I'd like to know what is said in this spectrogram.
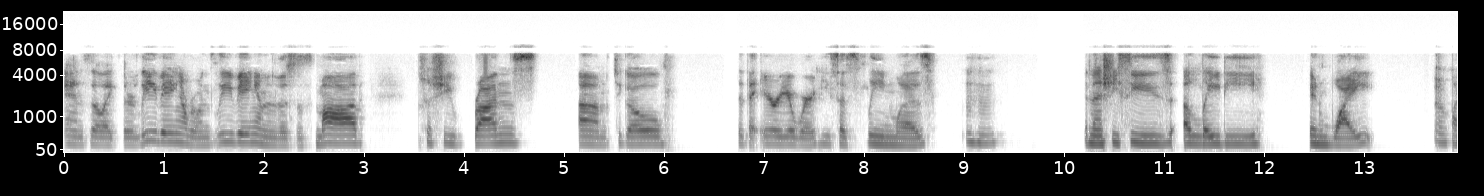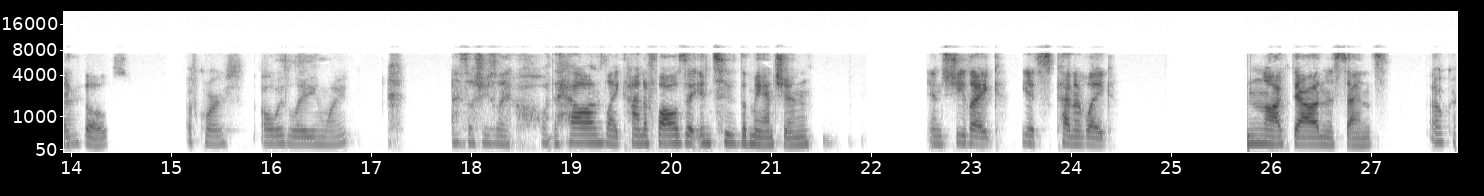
and so like they're leaving everyone's leaving and then there's this mob so she runs um to go to the area where he says Celine was Mhm. and then she sees a lady in white Okay. like those of course. Always lady in white. And so she's like, oh, what the hell? And like kind of follows it into the mansion. And she like gets kind of like knocked out in a sense. Okay.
